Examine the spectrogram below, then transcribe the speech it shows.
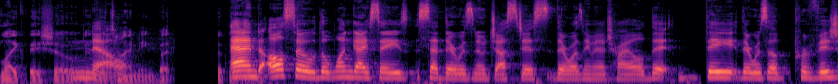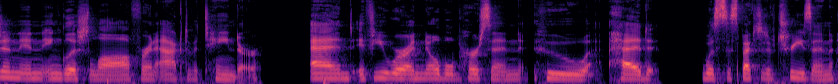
like they showed in the timing, but. but And did. also, the one guy says said there was no justice. There wasn't even a trial. That they there was a provision in English law for an act of attainder, and if you were a noble person who had was suspected of treason,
